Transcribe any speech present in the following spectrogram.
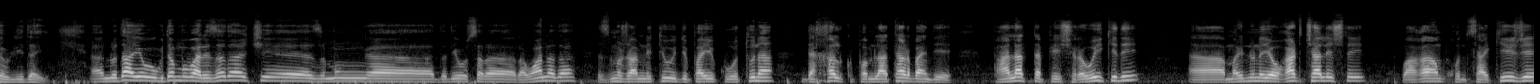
تولیدوي نو دا یو اوږده مبارزه ده چې زمونږ د دې سره روانه ده زموږ امنیتي او دفاعي قوتونه د خلکو په ملاتړ باندې په حالت د پیشروۍ کې دي ماینونه یو غټ چالش دی خو هغه هم خنثی کیږي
